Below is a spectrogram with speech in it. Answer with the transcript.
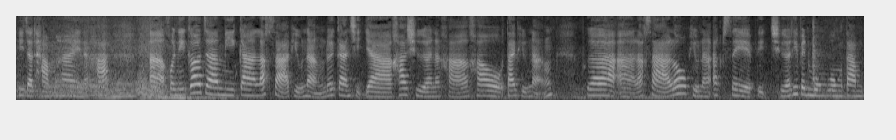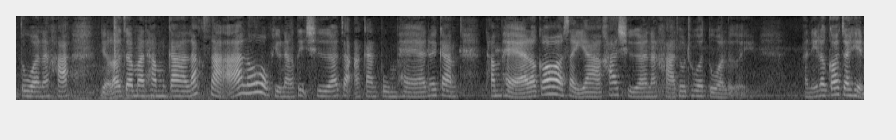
ที่จะทำให้นะคะะคนนี้ก็จะมีการรักษาผิวหนังด้วยการฉีดยาฆ่าเชื้อนะคะ เข้าใต้ผิวหนัง เพื่ออรักษาโรคผิวหนังอักเสบ ติดเชื้อที่เป็นวงวงๆตามตัวนะคะ เดี๋ยวเราจะมาทำการรักษาโรคผิวหนังติดเชื้อจากอาการปุ่มแพ้ด้วยการทำแผลแล้วก็ใส่ยาฆ่าเชื้อนะคะ ทั่ว ๆ ตัวเลย อันนี้เราก็จะเห็น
